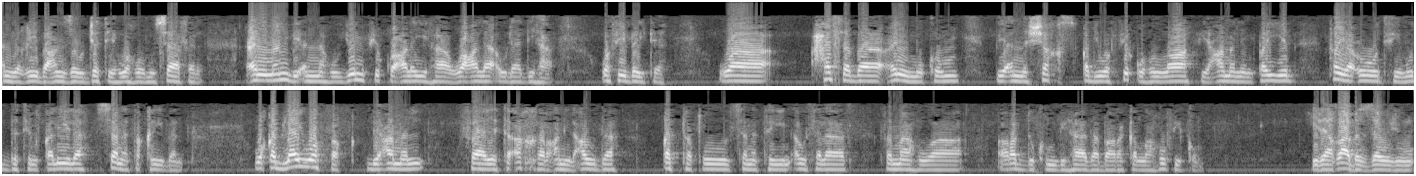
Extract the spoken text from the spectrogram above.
أن يغيب عن زوجته وهو مسافر؟ علما بأنه ينفق عليها وعلى أولادها وفي بيته. وحسب علمكم بأن الشخص قد يوفقه الله في عمل طيب فيعود في مدة قليلة سنة تقريبا. وقد لا يوفق بعمل فيتأخر عن العودة قد تطول سنتين أو ثلاث فما هو ردكم بهذا؟ بارك الله فيكم. إذا غاب الزوج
